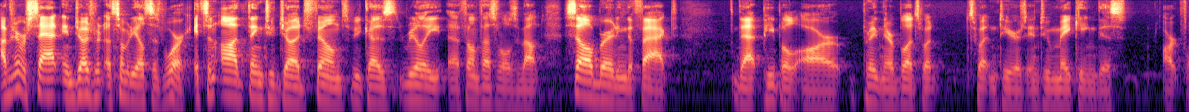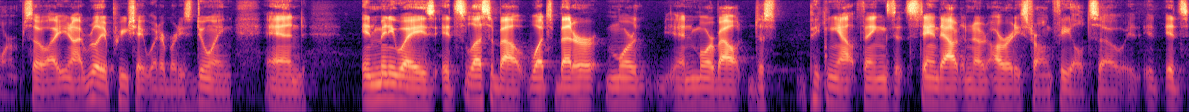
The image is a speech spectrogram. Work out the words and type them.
I've never sat in judgment of somebody else's work. It's an odd thing to judge films because really a film festival is about celebrating the fact that people are putting their blood, sweat, sweat and tears into making this art form. So I, you know, I really appreciate what everybody's doing, and in many ways, it's less about what's better, more and more about just picking out things that stand out in an already strong field. So it, it, it's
